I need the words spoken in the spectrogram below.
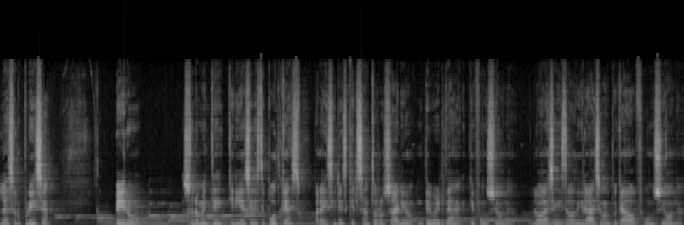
la sorpresa, pero solamente quería hacer este podcast para decirles que el Santo Rosario de verdad que funciona. Lo hace en estado de gracia o en pecado, funciona.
